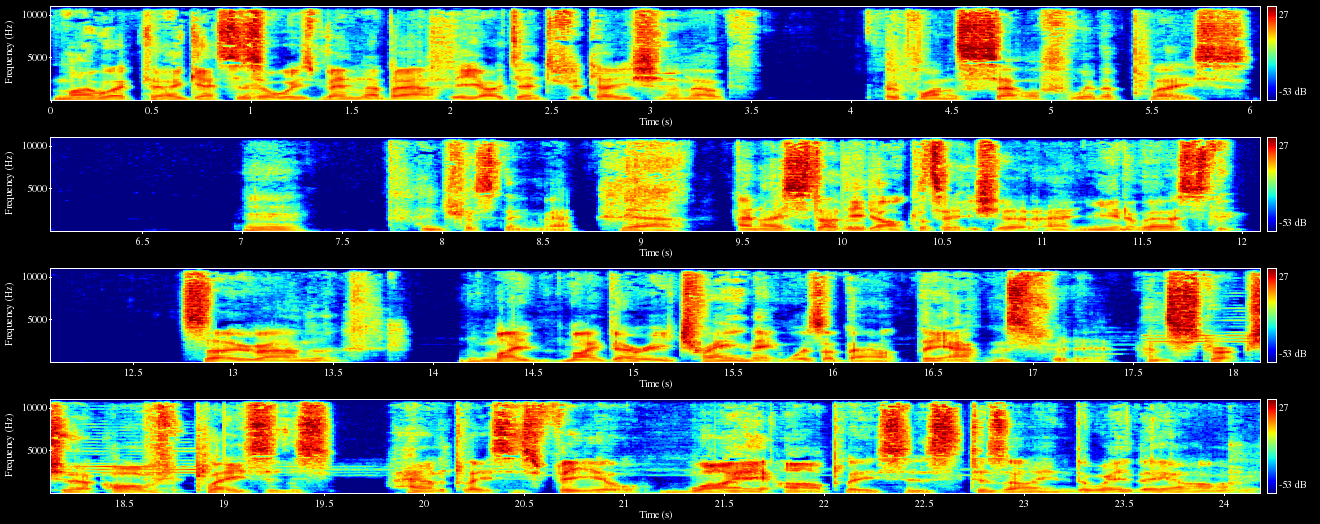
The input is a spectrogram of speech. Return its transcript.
my work, I guess, has always been about the identification of of oneself with a place. Hmm. Interesting that. Yeah. And I studied architecture at university, so um, my my very training was about the atmosphere and structure of places how the places feel, why are places designed the way they are.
